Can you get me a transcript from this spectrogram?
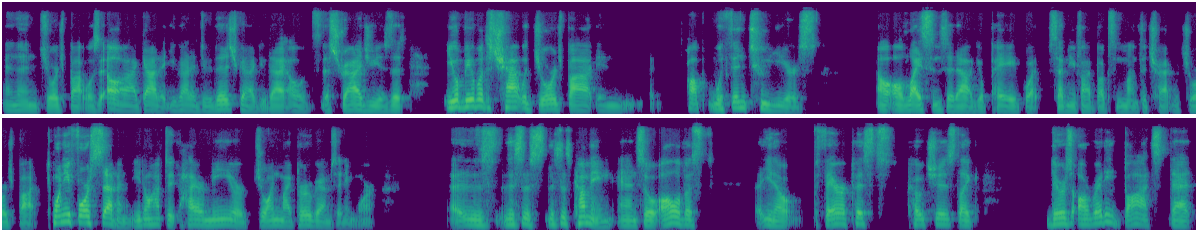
And then George bot was, oh, I got it. You got to do this. You got to do that. Oh, the strategy is this. You'll be able to chat with George bot in pop within two years. I'll, I'll, license it out. You'll pay what 75 bucks a month to chat with George bot 24 seven. You don't have to hire me or join my programs anymore. Uh, this, this is, this is coming. And so all of us, you know, therapists, coaches, like there's already bots that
